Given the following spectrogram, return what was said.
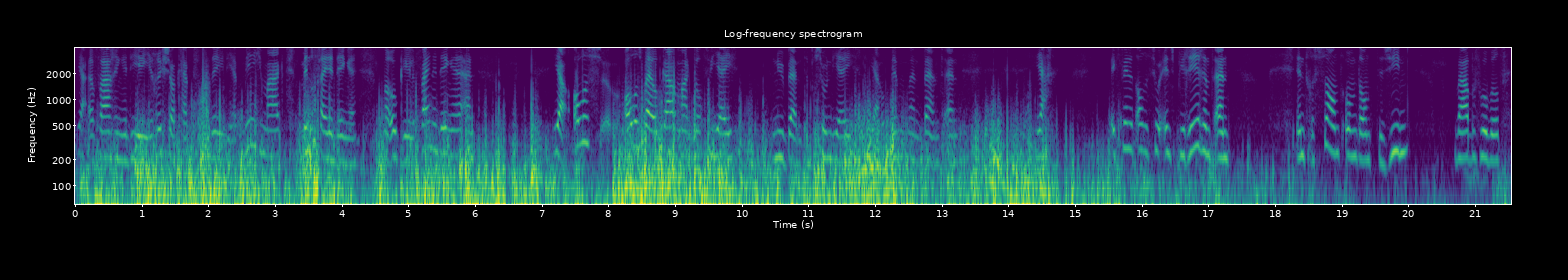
ja, ervaringen die je in je rugzak hebt van dingen die je hebt meegemaakt, minder fijne dingen, maar ook hele fijne dingen. En ja, alles, alles bij elkaar maakt dat wie jij nu bent, de persoon die jij ja, op dit moment bent. En ja, ik vind het altijd zo inspirerend en interessant om dan te zien waar bijvoorbeeld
